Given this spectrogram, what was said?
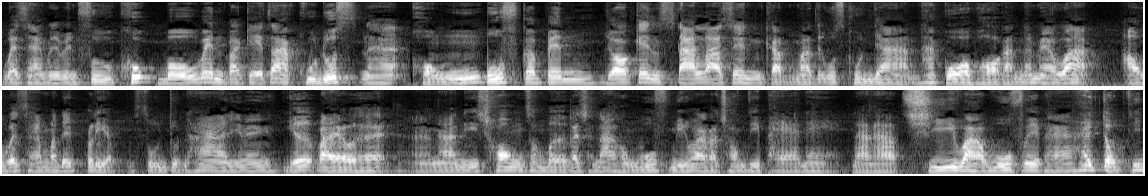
เวสต์แฮมก็จะเป็นฟูลคุกโบเวนปาเกต้าคูดุสนะฮะ ของวูฟก็เป็นยอร์เกนสตาร์ลาเซนกับมาติอุสคุนยาถ้ากลัวพอกันนั่นแปลว่า เอาเวสต์แฮมมาได้เปรียบ 0.5 นี่แม่งเยอะไปเลยฮะงานนี้ช่องเสมอกับชนะของวูฟมีว่ากับช่องที่แพ้แน่นะครับชี้ว่าวูฟไม่แพ้ให้จบที่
